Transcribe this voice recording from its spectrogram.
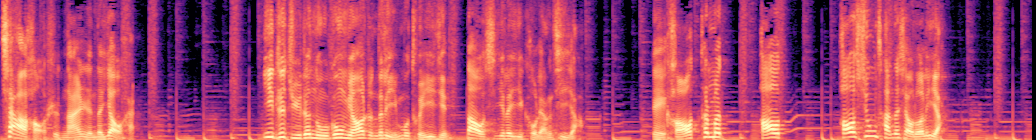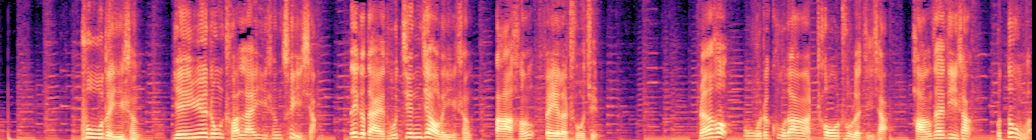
恰好是男人的要害。一直举着弩弓瞄准的李牧腿一紧，倒吸了一口凉气呀！这好他妈好好凶残的小萝莉呀！噗的一声，隐约中传来一声脆响，那个歹徒尖叫了一声，打横飞了出去，然后捂着裤裆啊抽搐了几下，躺在地上不动了。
